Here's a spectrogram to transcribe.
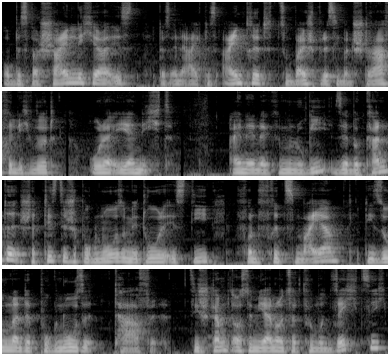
ob es wahrscheinlicher ist, dass ein Ereignis eintritt, zum Beispiel, dass jemand straffällig wird oder eher nicht. Eine in der Kriminologie sehr bekannte statistische Prognosemethode ist die von Fritz Meyer, die sogenannte Prognosetafel. Sie stammt aus dem Jahr 1965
